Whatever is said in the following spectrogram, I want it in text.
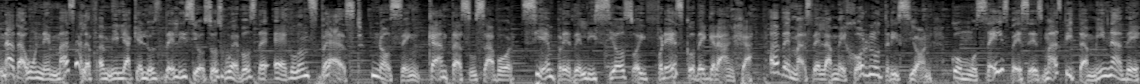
Nada une más a la familia que los deliciosos huevos de Eggland's Best. Nos encanta su sabor, siempre delicioso y fresco de granja. Además de la mejor nutrición, como 6 veces más vitamina D,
